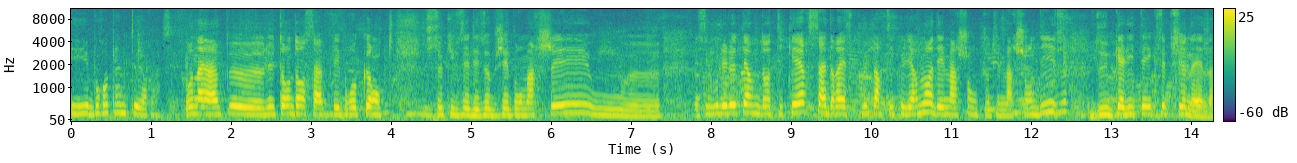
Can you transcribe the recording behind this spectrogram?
et brocanteurs? On a un peu eu tendance à appeler brocante ceux qui faisaient des objets bon marché ou euh, et si vous voulez le terme d'antiquaire s'adresse plus particulièrement à des marchands qui ont une marchandise d'une qualité exceptionnelle.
